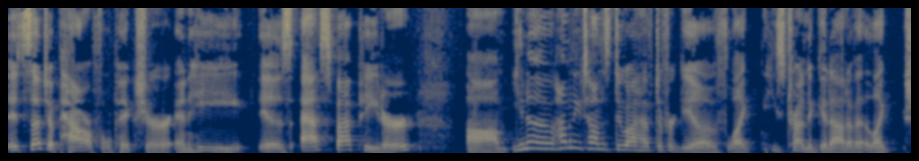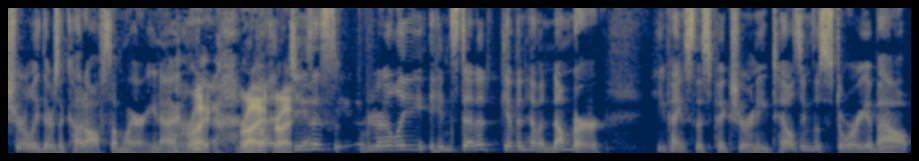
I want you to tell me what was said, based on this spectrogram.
it's such a powerful picture, and he is asked by Peter um, you know, how many times do I have to forgive? Like he's trying to get out of it. Like surely there's a cutoff somewhere, you know? Right, right, but right. Jesus really, instead of giving him a number, he paints this picture and he tells him the story about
